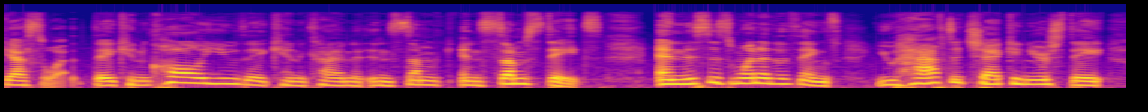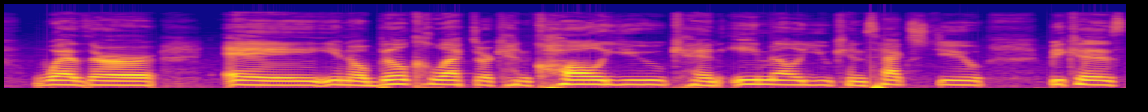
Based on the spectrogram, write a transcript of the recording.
guess what? They can call you they can kind of in some in some states. And this is one of the things you have to check in your state whether a you know bill collector can call you can email you can text you because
